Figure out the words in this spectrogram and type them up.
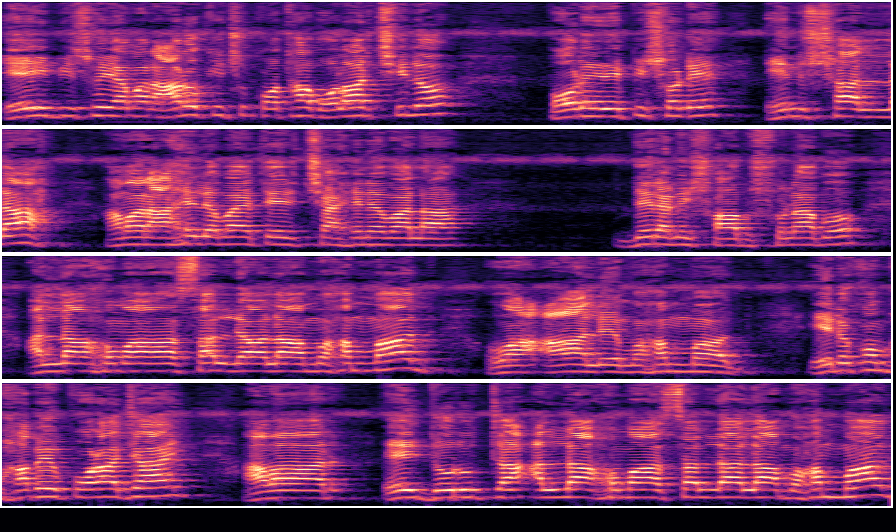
এই বিষয়ে আমার আরও কিছু কথা বলার ছিল। পরের এপিসোডে ইনশাল্লাহ আমার আহেলে বায়তের চাহেলেওয়ালা দের আমি সব শোনাবো। আল্লাহ সাল্লাহ মোহাম্মদ ও আলে মোহাম্মদ। এরকমভাবেও পড়া যায়। আবার এই দরুদটা আল্লাহ সাল্লাহ মোহাম্মদ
